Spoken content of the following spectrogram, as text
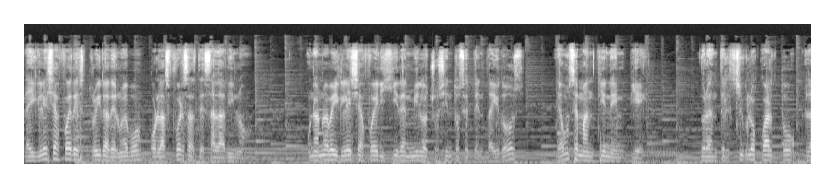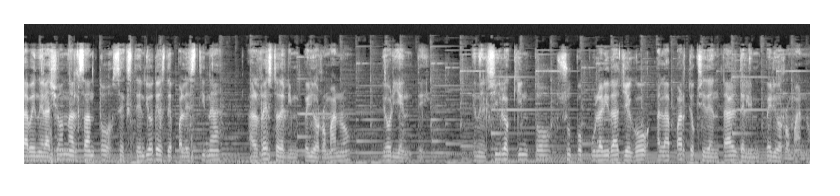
la iglesia fue destruida de nuevo por las fuerzas de Saladino. Una nueva iglesia fue erigida en 1872 y aún se mantiene en pie. Durante el siglo IV, la veneración al santo se extendió desde Palestina al resto del Imperio Romano de Oriente. En el siglo V, su popularidad llegó a la parte occidental del Imperio Romano.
